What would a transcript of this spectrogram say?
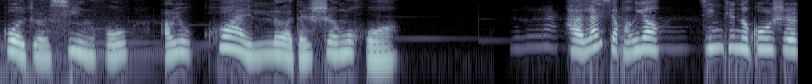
过着幸福而又快乐的生活。好了，小朋友，今天的故事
